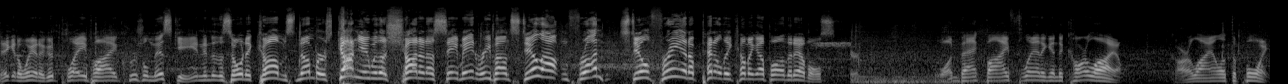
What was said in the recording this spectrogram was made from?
Taken away and a good play by Krushelnyski. And into the zone it comes. Numbers. Gagne with a shot and a save made. Rebound still out in front. Still free and a penalty coming up on the Devils. One back by Flanagan to Carlisle. Carlisle at the point.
